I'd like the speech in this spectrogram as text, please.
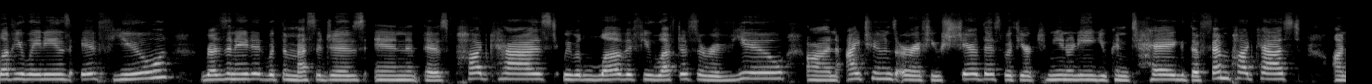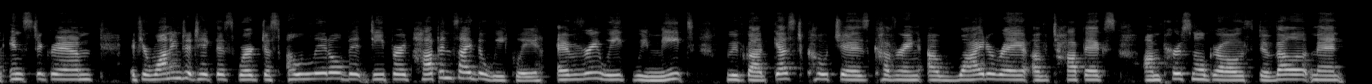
Love you, ladies. If you resonated with the messages in this podcast, we would love if you left us a review on iTunes or if you shared this with your community. You can tag the Fem Podcast on Instagram. If you're wanting to take this work just a little bit deeper, hop inside the weekly. Every week we meet. We've got guest coaches covering a wide array of topics on personal growth, development,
